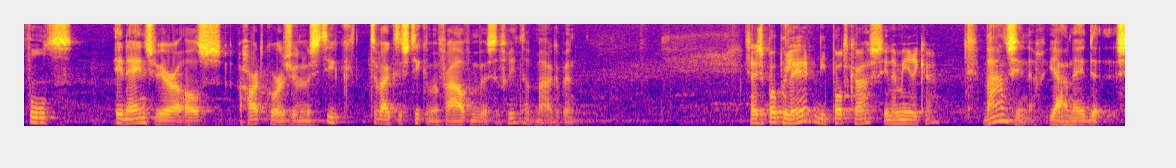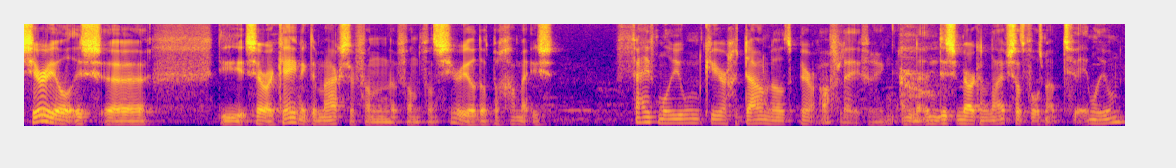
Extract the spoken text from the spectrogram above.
voelt ineens weer als hardcore journalistiek, terwijl ik de stiekem een verhaal van mijn beste vriend aan het maken ben. Zijn ze populair, die podcasts in Amerika? Waanzinnig. Ja, nee, de Serial is. Uh, die Sarah Koenig, de maakster van, van, van Serial, dat programma is 5 miljoen keer gedownload per aflevering. En, en This American Life staat volgens mij op 2 miljoen.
